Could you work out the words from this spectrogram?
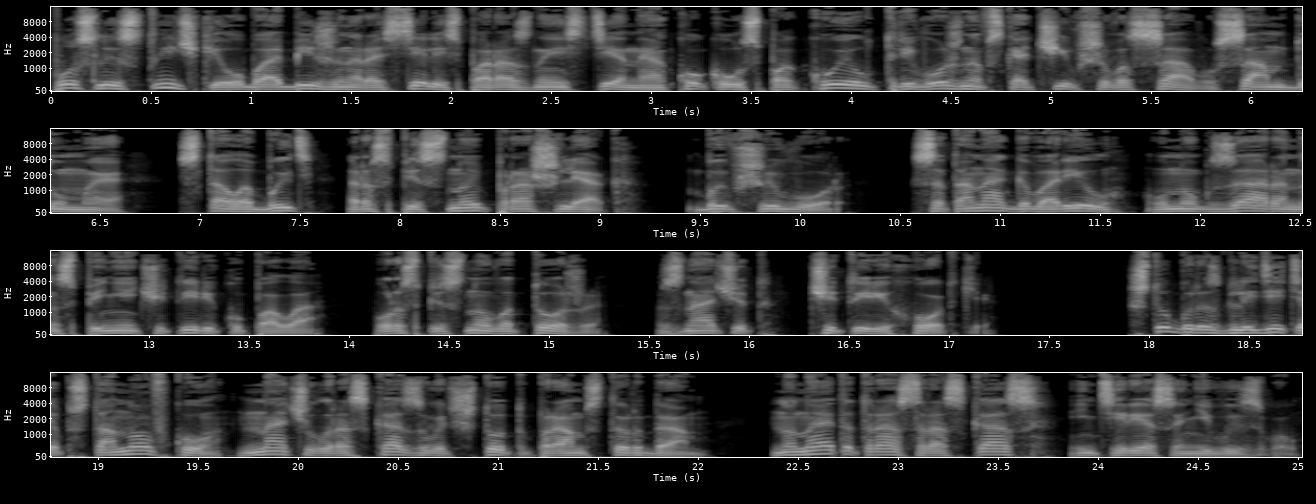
После стычки оба обиженно расселись по разные стены, а Кока успокоил тревожно вскочившего Саву, сам думая, стало быть, расписной прошляк, бывший вор. Сатана говорил, у Нокзара на спине четыре купола, у расписного тоже, значит, четыре ходки. Чтобы разглядеть обстановку, начал рассказывать что-то про Амстердам. Но на этот раз рассказ интереса не вызвал.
